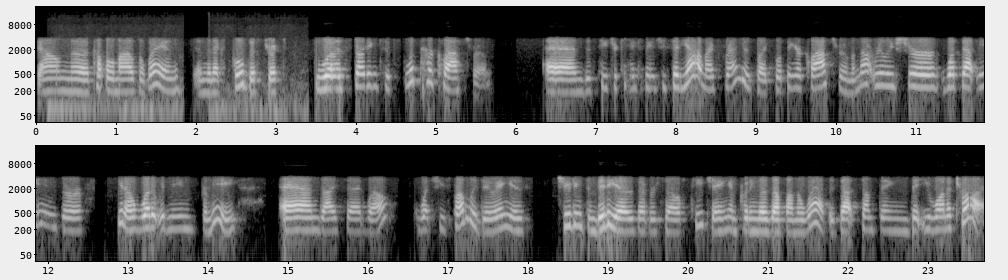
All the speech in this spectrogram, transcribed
down a couple of miles away in, in the next school district was starting to flip her classroom. And this teacher came to me and she said, "Yeah, my friend is like flipping her classroom. I'm not really sure what that means or you know, what it would mean for me. And I said, well, what she's probably doing is shooting some videos of herself teaching and putting those up on the web. Is that something that you want to try?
